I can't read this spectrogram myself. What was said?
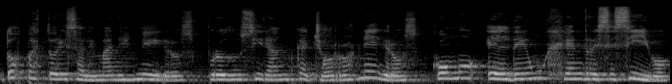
Dos pastores alemanes negros producirán cachorros negros como el de un gen recesivo.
